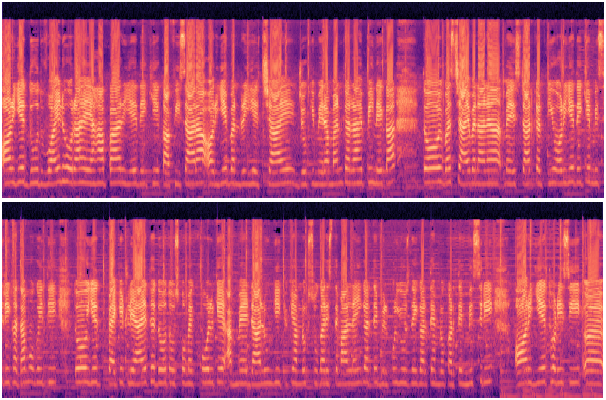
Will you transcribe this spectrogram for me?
और ये दूध बॉइल हो रहा है यहाँ पर, ये देखिए काफ़ी सारा और ये बन रही है चाय, जो कि मेरा मन कर रहा है पीने का। तो बस चाय बनाना मैं स्टार्ट करती हूँ और ये देखिए मिश्री ख़त्म हो गई थी। तो ये पैकेट ले आए थे दो तो उसको मैं खोल के अब मैं डालूँगी क्योंकि हम लोग शुगर इस्तेमाल नहीं करते बिल्कुल यूज़ नहीं करते हम लोग करते मिश्री। और ये थोड़ी सी आ,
